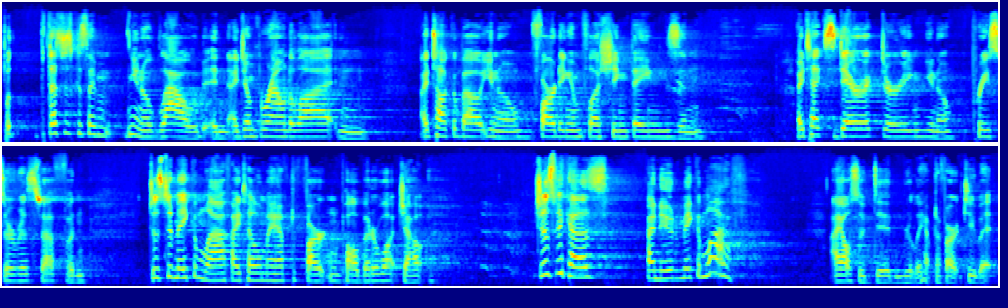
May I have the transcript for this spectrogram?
But, but that's just because I'm, you know, loud and I jump around a lot and I talk about, you know, farting and flushing things and I text Derek during, you know, pre-service stuff and just to make him laugh, I tell him I have to fart and Paul better watch out. Just because I knew to make him laugh. I also did really have to fart too, but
